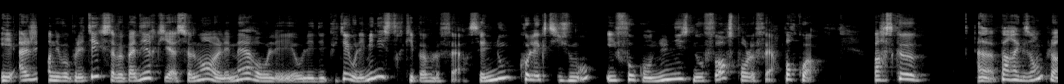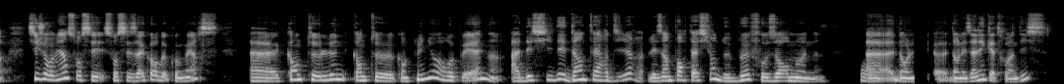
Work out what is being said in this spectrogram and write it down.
Et agir au niveau politique, ça ne veut pas dire qu'il y a seulement les maires ou les, ou les députés ou les ministres qui peuvent le faire. C'est nous, collectivement, il faut qu'on unisse nos forces pour le faire. Pourquoi? Parce que euh, par exemple, si je reviens sur ces, sur ces accords de commerce, euh, quand, le, quand, euh, quand l'Union européenne a décidé d'interdire les importations de bœuf aux hormones euh, dans, les, dans les années 90,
